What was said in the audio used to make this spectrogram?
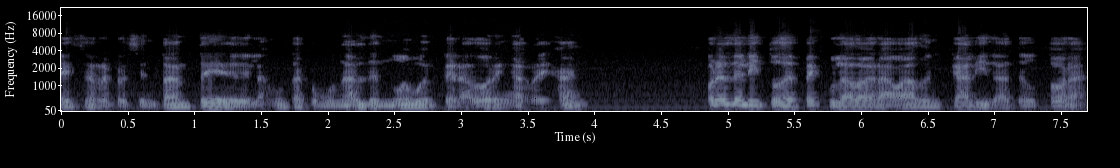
ex representante de la Junta Comunal del Nuevo Emperador en Arreján, por el delito de peculado agravado en calidad de autora.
